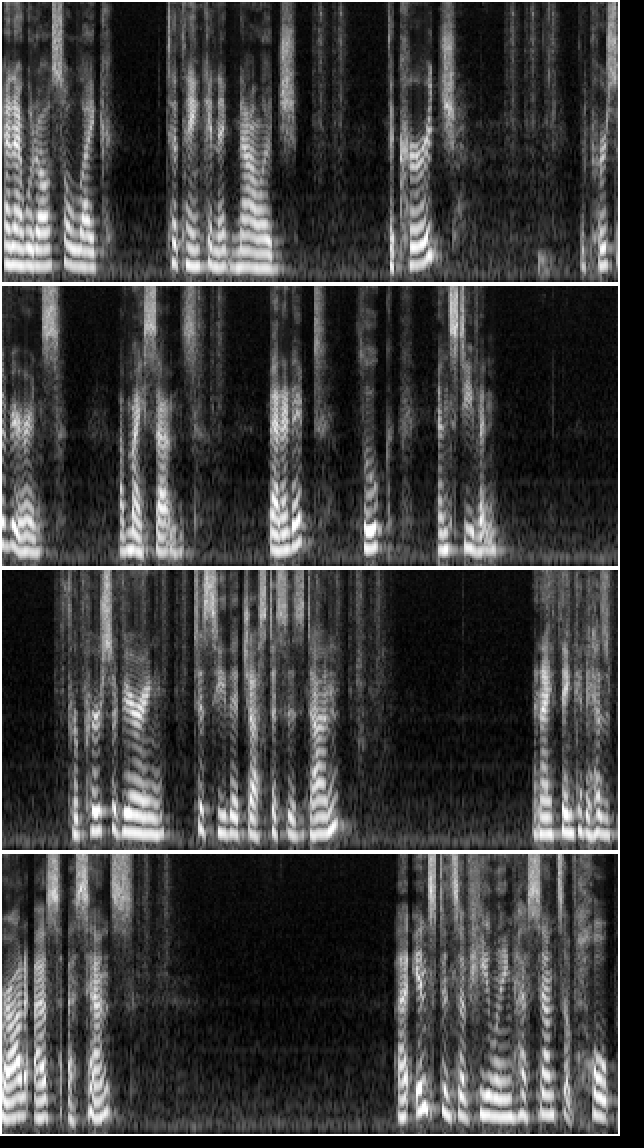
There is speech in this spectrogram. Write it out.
And I would also like to thank and acknowledge the courage, the perseverance of my sons, Benedict, Luke, and Stephen, for persevering to see that justice is done. And I think it has brought us a sense, an instance of healing, a sense of hope,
